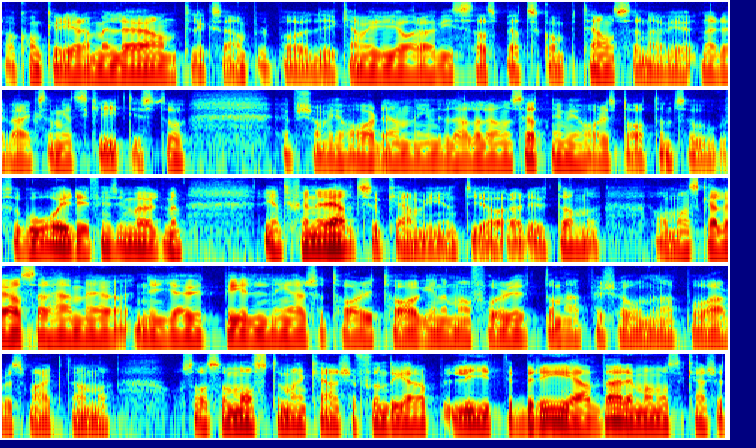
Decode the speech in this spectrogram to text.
att konkurrera med lön till exempel. På, det kan vi ju göra vissa spetskompetenser när, vi, när det är verksamhetskritiskt. Och eftersom vi har den individuella lönesättning vi har i staten så, så går ju det, det finns ju möjlighet. Men rent generellt så kan vi ju inte göra det. Utan om man ska lösa det här med nya utbildningar så tar det ett tag innan man får ut de här personerna på arbetsmarknaden. Och, och så, så måste man kanske fundera lite bredare. Man måste kanske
